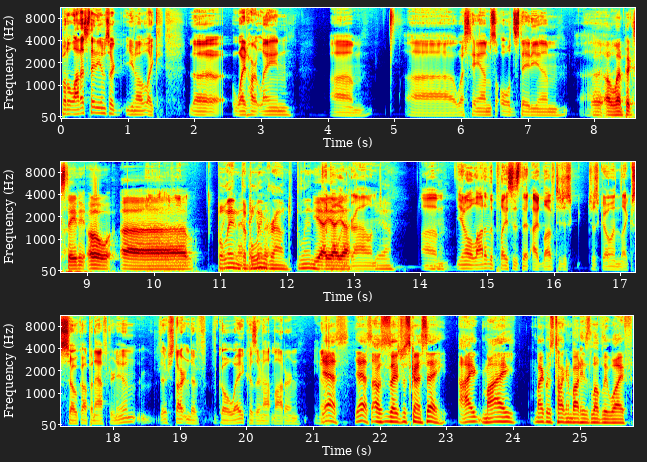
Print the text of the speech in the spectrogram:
but a lot of stadiums are, you know, like the White Hart Lane, um, uh, West Ham's old stadium, uh, The Olympic Stadium. Oh, uh, Berlin, the Berlin ground. Berlin. Yeah, the yeah, Boleyn yeah. Ground. Yeah. Um, you know, a lot of the places that I'd love to just just go and like soak up an afternoon, they're starting to f- go away because they're not modern. You know? Yes, yes. I was, I was just gonna say, I my Mike was talking about his lovely wife.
